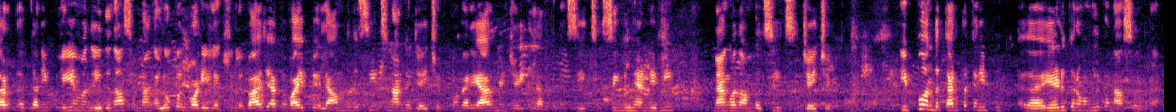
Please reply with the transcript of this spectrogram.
கருத்து கணிப்புலயும் வந்து இதுதான் சொன்னாங்க. லோக்கல் பாடி எலெக்ஷன்ல பாஜக வாய்ப்பு இல்லை. ஐம்பது சீட்ஸ் நாங்க ஜெயிச்சிருக்கோம். வேற யாருமே ஜெயிக்கல அத்தனை சீட்ஸ் சிங்கிள் ஹேண்டட்லி நாங்க வந்து ஐம்பது சீட்ஸ் ஜெயிச்சிருக்கோம். இப்போ அந்த கருத்து கணிப்பு எடுக்கிறவங்களுக்கு நான் சொல்றேன்.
